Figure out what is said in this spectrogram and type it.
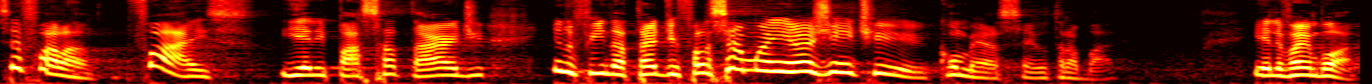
Você fala, faz. E ele passa a tarde, e no fim da tarde ele fala assim: amanhã a gente começa aí o trabalho. E ele vai embora.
